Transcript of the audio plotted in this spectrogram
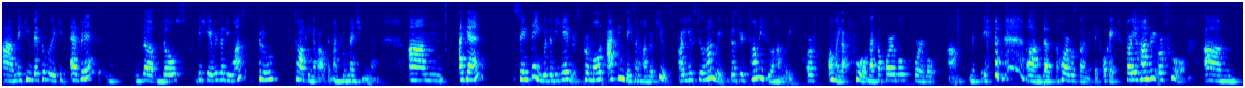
uh, making visible making evident the those behaviors that you want through talking about them and through mentioning them. Um, again same thing with the behaviors. Promote acting based on hunger cues. Are you still hungry? Does your tummy feel hungry? Or oh my god fool that's a horrible horrible um, mistake. um, that's a horrible spelling mistake. Okay, so are you hungry or full? Um,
